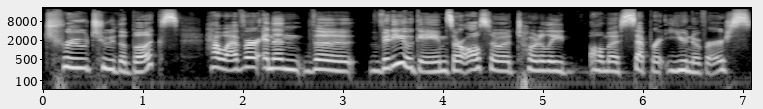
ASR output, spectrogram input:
true to the books. However and then the video games are also a totally almost separate universe.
